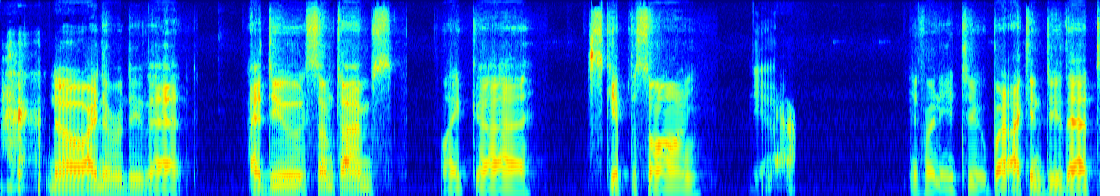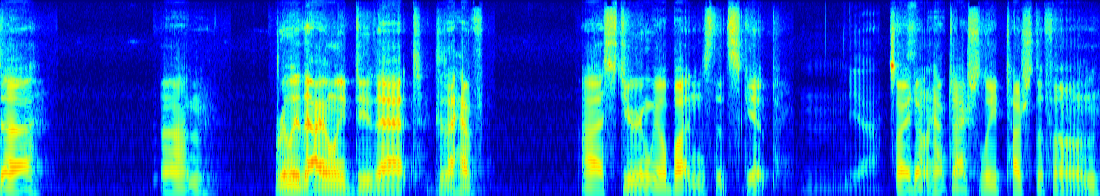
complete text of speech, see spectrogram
No, I never do that. I do sometimes like uh skip the song yeah Yeah. if I need to, but I can do that uh um really that I only do that cuz I have uh steering wheel buttons that skip. mm, yeah So I don't have to actually touch the phone.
